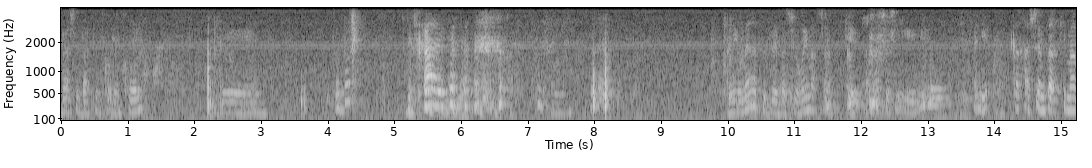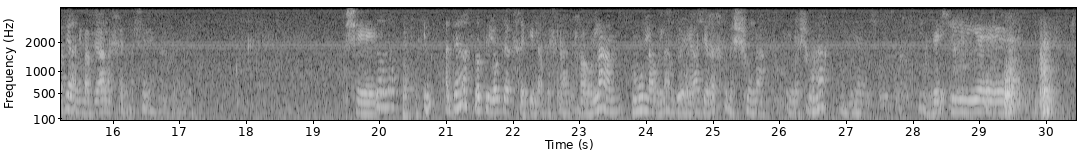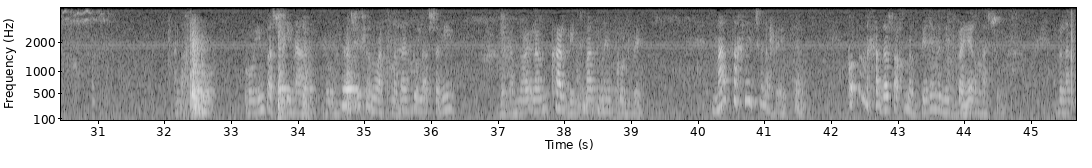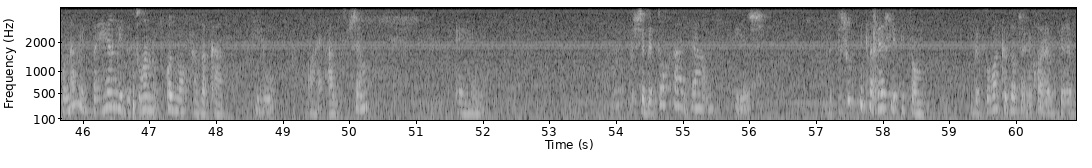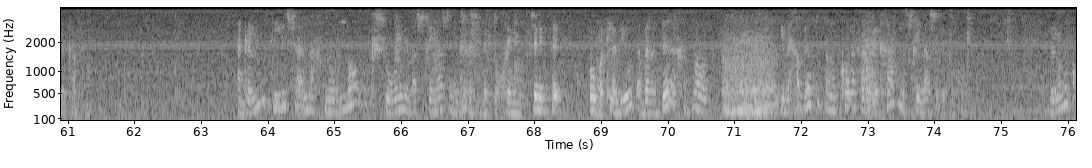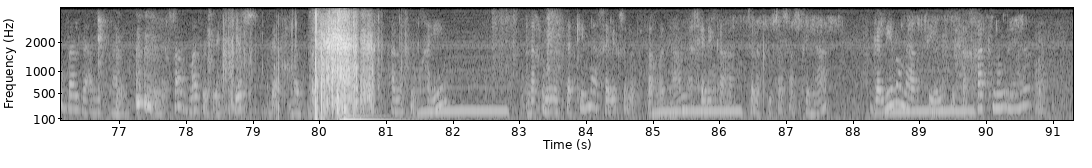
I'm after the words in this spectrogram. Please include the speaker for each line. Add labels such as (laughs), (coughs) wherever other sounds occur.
Speaker 1: תודה שבאתם קודם כל. תודה. חי. אני אומרת את זה בשיעורים עכשיו, כי ממש יש לי... אני, ככה השם דרכי מעביר, אני מעבירה לכם מה ש... שהדרך הזאת היא לא דרך רגילה בכלל. בעולם, מול העולם, זה נראה דרך משונה. היא משונה. והיא... אה, אנחנו רואים בשכינה, ועובדה שיש לנו התמדה גדולה שנים, וגם לא היה לנו קל, והתמדנו עם כל זה. מה התכלית שלה בעצם? כל פעם מחדש אנחנו מסבירים ומתבהר משהו. אבל לאחרונה מתבהר לי בצורה מאוד מאוד חזקה. כאילו, אז שם, אה, שבתוך האדם יש, זה פשוט מתלבש לי פתאום, בצורה כזאת שאני יכולה להסביר את זה ככה. הגלות היא שאנחנו לא קשורים עם השכינה שנמצאת בתוכנו, שנמצאת פה בכלליות, אבל הדרך הזאת, היא מחברת אותנו כל אחד ואחד לשכינה שבתוכו. זה לא מקובל בעם ישראל. זה מה זה זה? יש, אנחנו חיים, אנחנו מנותקים מהחלק של הבשר ודם, מהחלק של הקדושה של השכינה, גלינו מארציות, התרחקנו ממנה,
